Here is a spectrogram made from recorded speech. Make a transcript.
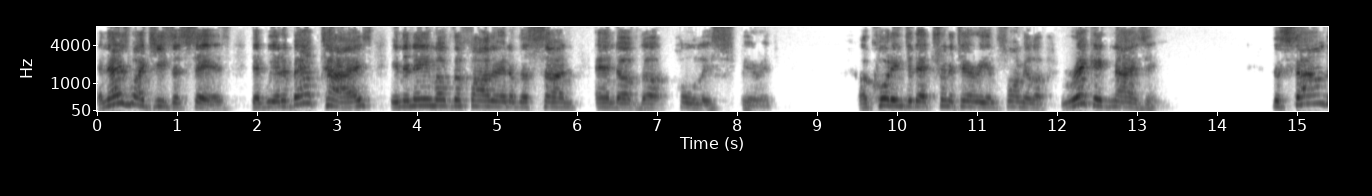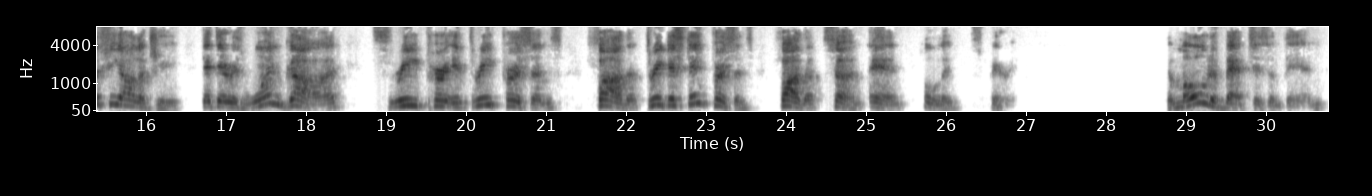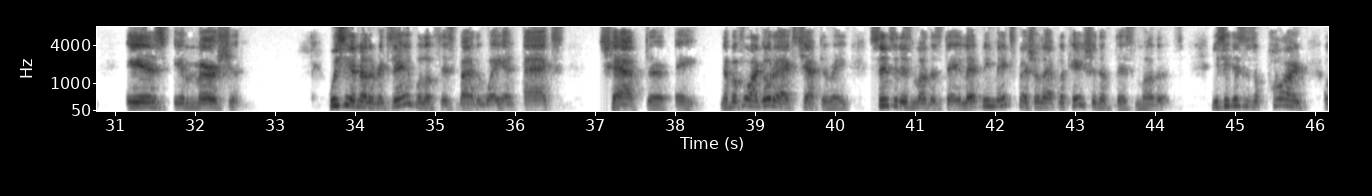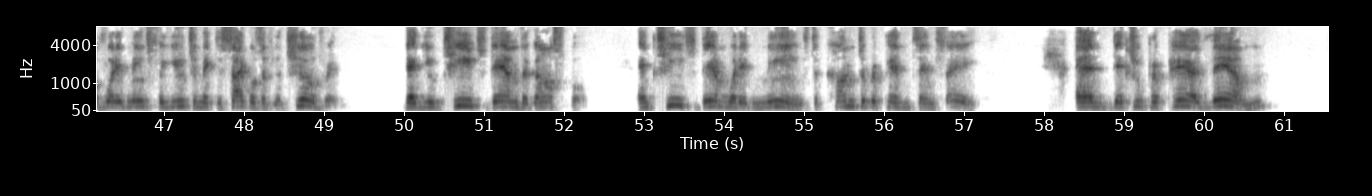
And that is why Jesus says that we are to baptize in the name of the Father and of the Son and of the Holy Spirit. According to that Trinitarian formula, recognizing the sound theology that there is one God, three per in three persons, Father, three distinct persons, Father, Son, and Holy Spirit. The mode of baptism then is immersion. We see another example of this, by the way, in Acts chapter 8. Now, before I go to Acts chapter 8, since it is Mother's Day, let me make special application of this, mothers. You see, this is a part of what it means for you to make disciples of your children, that you teach them the gospel and teach them what it means to come to repentance and faith, and that you prepare them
